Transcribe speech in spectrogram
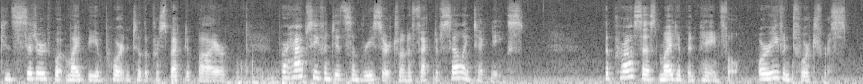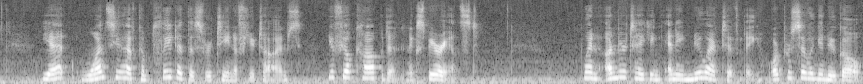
considered what might be important to the prospective buyer, perhaps even did some research on effective selling techniques. The process might have been painful or even torturous. Yet, once you have completed this routine a few times, you feel competent and experienced. When undertaking any new activity or pursuing a new goal,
